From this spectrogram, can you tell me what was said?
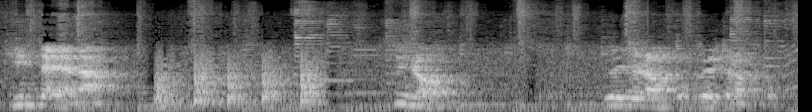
Hintay na. Sino? Wait lang po, wait lang po.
